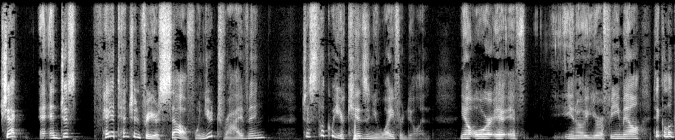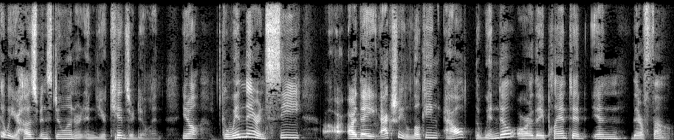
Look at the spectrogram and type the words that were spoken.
check and just pay attention for yourself when you're driving just look what your kids and your wife are doing. You know, or if you know you're a female, take a look at what your husband's doing or, and your kids are doing. You know, go in there and see are they actually looking out the window or are they planted in their phone?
